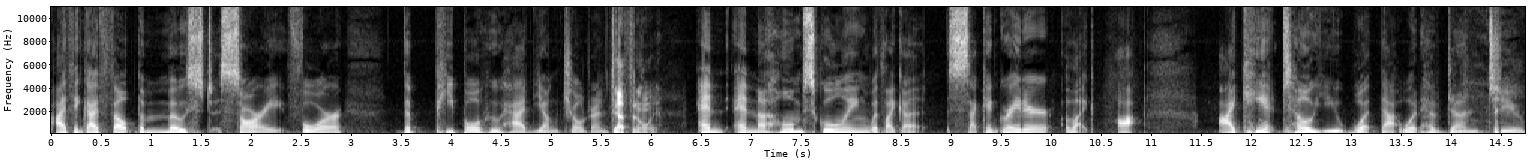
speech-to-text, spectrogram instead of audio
I think I felt the most sorry for the people who had young children Definitely. And and the homeschooling with like a second grader like I I can't tell you what that would have done to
